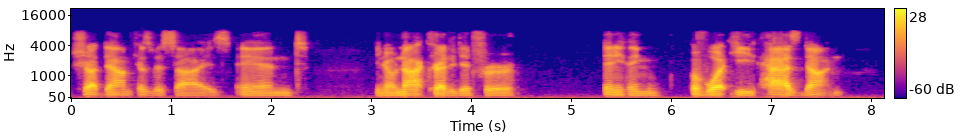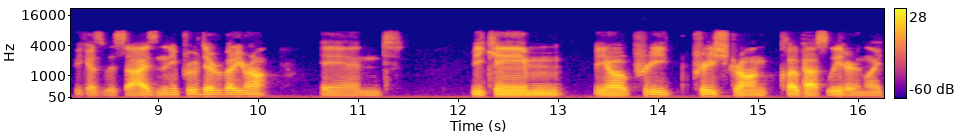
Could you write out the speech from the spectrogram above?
shut down because of his size and you know not credited for anything of what he has done because of his size and then he proved everybody wrong and became you know pretty pretty strong clubhouse leader. And like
